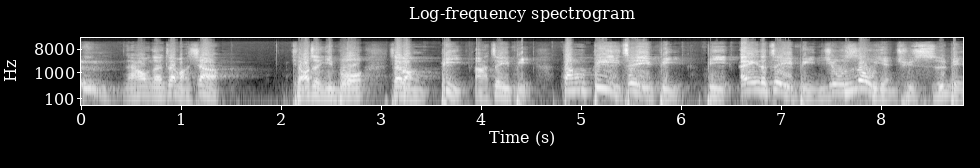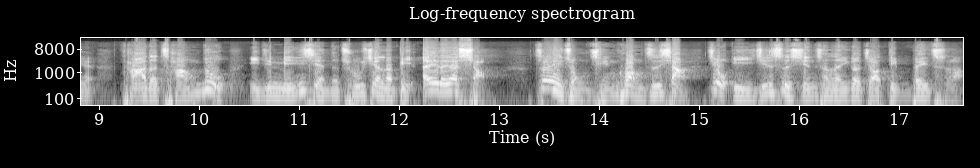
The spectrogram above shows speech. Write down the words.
然后呢再往下调整一波，再往 B 啊这一笔，当 B 这一笔比 A 的这一笔，你就用肉眼去识别。它的长度已经明显的出现了比 A 的要小，这种情况之下就已经是形成了一个叫顶背驰了，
